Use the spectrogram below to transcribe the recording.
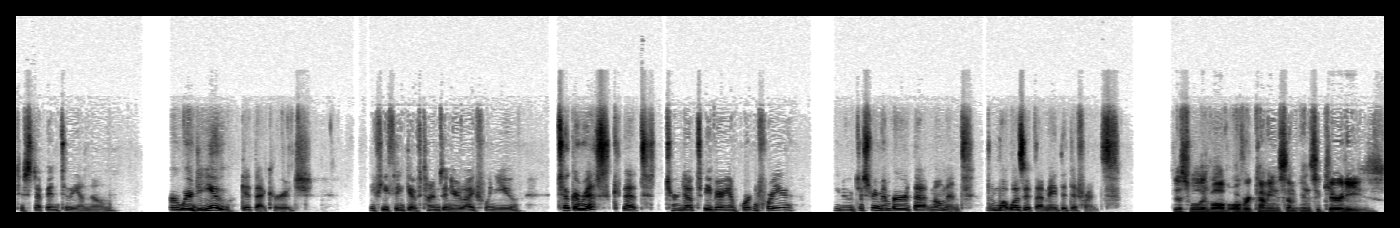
to step into the unknown? Or where do you get that courage? If you think of times in your life when you took a risk that turned out to be very important for you, you know, just remember that moment and what was it that made the difference? This will involve overcoming some insecurities,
